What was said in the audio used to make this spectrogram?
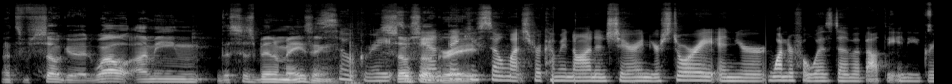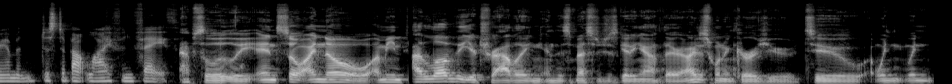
That's so good. Well, I mean, this has been amazing. So great. So, so Suzanne, thank you so much for coming on and sharing your story and your wonderful wisdom about the Enneagram and just about life and faith. Absolutely. And so I know, I mean, I love that you're traveling and this message is getting out there. And I just want to encourage you to when when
